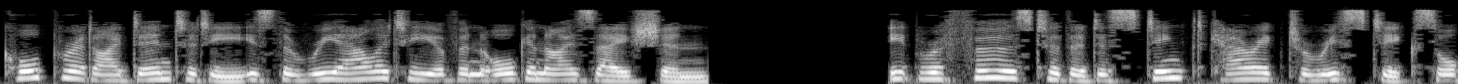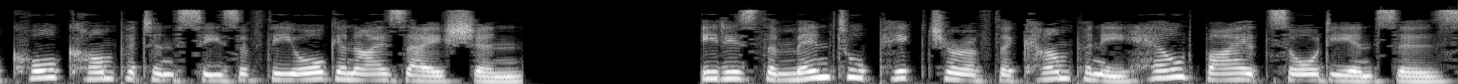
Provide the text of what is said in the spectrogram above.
Corporate identity is the reality of an organization. It refers to the distinct characteristics or core competencies of the organization. It is the mental picture of the company held by its audiences.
